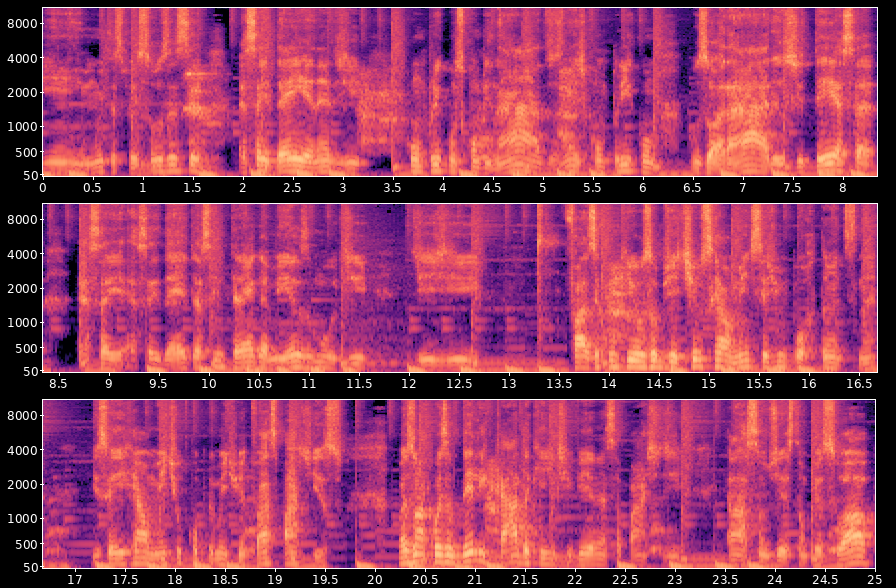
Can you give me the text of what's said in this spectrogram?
Em muitas pessoas essa, essa ideia, né? De cumprir com os combinados, né, de cumprir com os horários, de ter essa, essa, essa ideia dessa entrega mesmo, de, de, de fazer com que os objetivos realmente sejam importantes, né? Isso aí realmente o comprometimento faz parte disso. Mas uma coisa delicada que a gente vê nessa parte de relação de gestão pessoal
